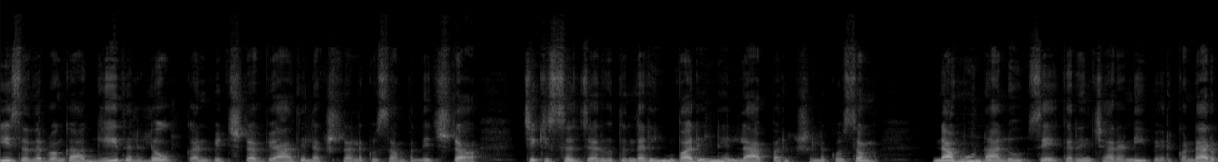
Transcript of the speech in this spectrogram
ఈ సందర్భంగా గేదెలలో కనిపించిన వ్యాధి లక్షణాలకు సంబంధించిన చికిత్స జరుగుతుందని మరిన్ని ల్యాబ్ పరీక్షల కోసం నమూనాలు సేకరించారని పేర్కొన్నారు.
